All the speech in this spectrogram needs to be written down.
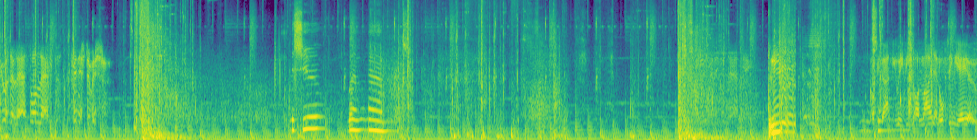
You are the last one left. Finish the mission. It's you. When I'm Copy that. UAV online and orbiting the AO.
